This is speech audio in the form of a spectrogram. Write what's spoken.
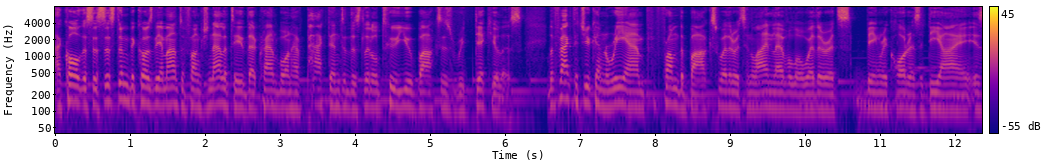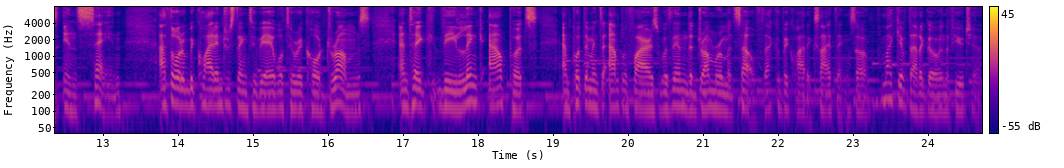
I call this a system because the amount of functionality that Cranborne have packed into this little 2U box is ridiculous. The fact that you can reamp from the box, whether it's in line level or whether it's being recorded as a DI, is insane. I thought it would be quite interesting to be able to record drums and take the link outputs and put them into amplifiers within the drum room itself. That could be quite exciting, so I might give that a go in the future.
